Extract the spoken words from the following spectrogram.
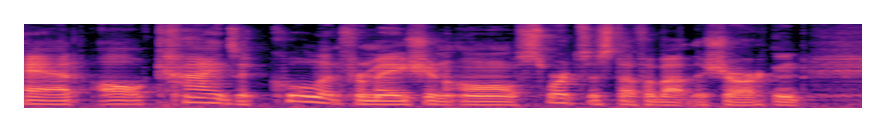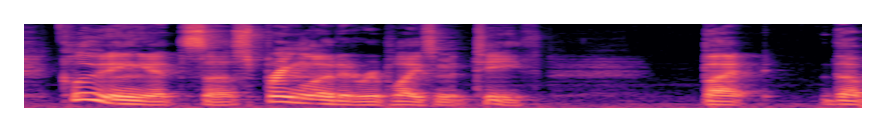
had all kinds of cool information on all sorts of stuff about the shark, including its uh, spring loaded replacement teeth. But the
